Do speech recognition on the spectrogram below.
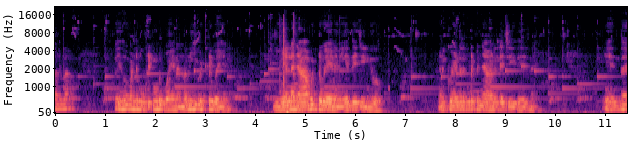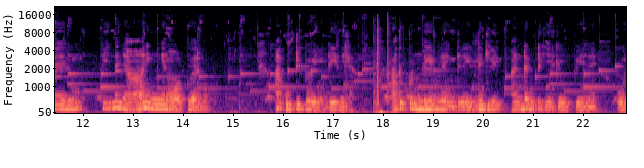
തള്ള? ഏതോ പണ്ട് കൂട്ടിക്കൊണ്ട് പോയേനെ. എന്നാൽ നീ വിട്ടുപോയേനെ. നീയല്ല ഞാൻ വിട്ടുപോയേനെ. നീ എന്തേ ചെയ്യുമോ എനിക്ക് വേണ്ടത് കൂടി ഇപ്പം ഞാനല്ലേ ചെയ്തു തരുന്നത് എന്തായാലും പിന്നെ ഞാനിങ്ങനെ ഓർക്കുമായിരുന്നു ആ കുട്ടി ഇപ്പോൾ വേണ്ടിയിരുന്നില്ല അതിപ്പോൾ ഉണ്ടായിരുന്നില്ല ഇല്ലെങ്കിൽ എന്റെ കുട്ടിക്ക് ഇരിക്കും പിന്നെ ഓൻ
